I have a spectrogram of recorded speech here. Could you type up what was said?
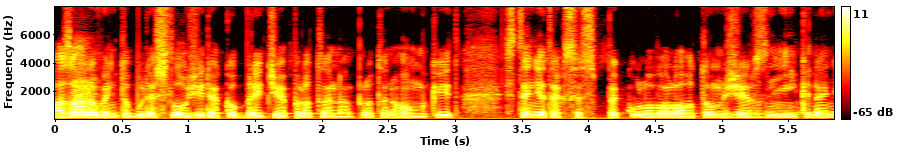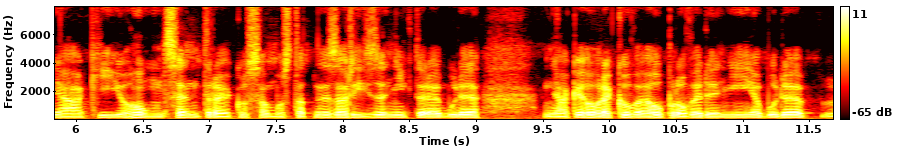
a zároveň hmm. to bude sloužit jako bridge pro ten, pro ten HomeKit. Stejně tak se spekulovalo o tom, že vznikne nějaký home center jako samostatné zařízení, které bude nějakého rekového provedení a bude uh,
